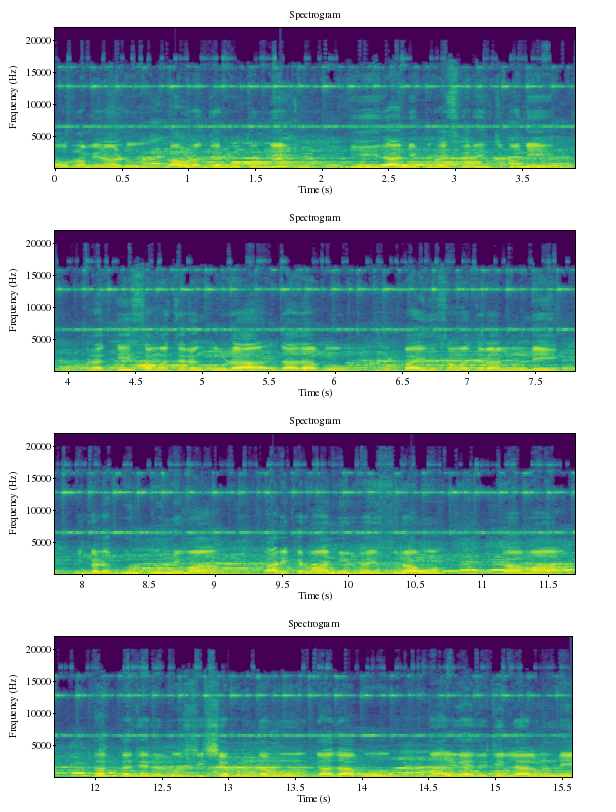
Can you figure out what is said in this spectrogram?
పౌర్ణమి నాడు రావడం జరుగుతుంది. ఈ దాన్ని పురస్కరించుకొని ప్రతి సంవత్సరం కూడా దాదాపు ముప్పై ఐదు సంవత్సరాల నుండి ఇక్కడ గురు పూర్ణిమ కార్యక్రమాన్ని నిర్వహిస్తున్నాము. మా భక్తజనులు శిష్య బృందము దాదాపు నాలుగైదు జిల్లాల నుండి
